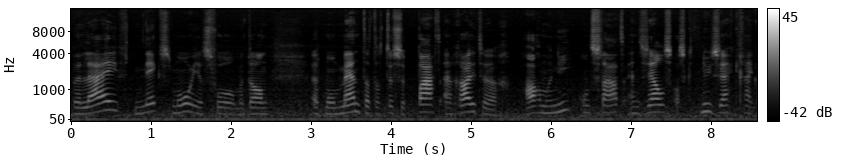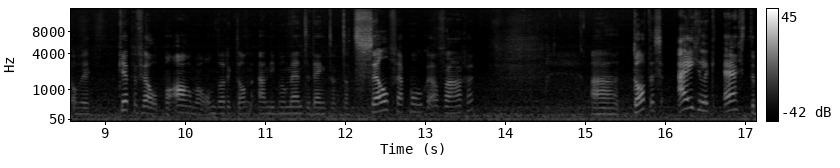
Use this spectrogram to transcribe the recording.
blijft niks mooiers voor me dan het moment dat er tussen paard en ruiter harmonie ontstaat. En zelfs als ik het nu zeg, krijg ik alweer kippenvel op mijn armen. Omdat ik dan aan die momenten denk dat ik dat zelf heb mogen ervaren. Uh, dat is eigenlijk echt de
